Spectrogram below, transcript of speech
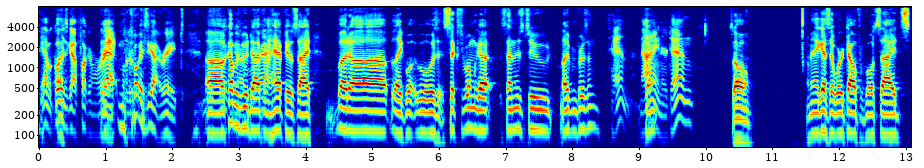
Yeah, McCoy's got fucking Yeah, wrecked. McCoy's got raped. Uh, a couple got people died from the. Hatfield side, but uh, like what, what was it? Six of them got sentenced to life in prison. Ten, nine or ten. So, I mean, I guess it worked out for both sides.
